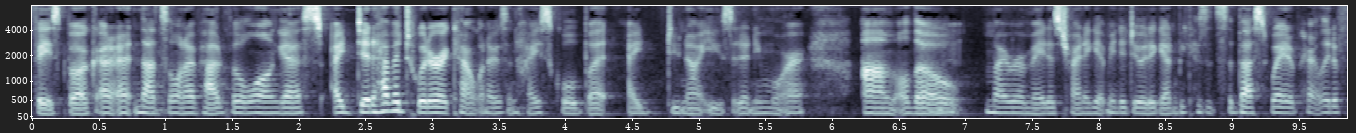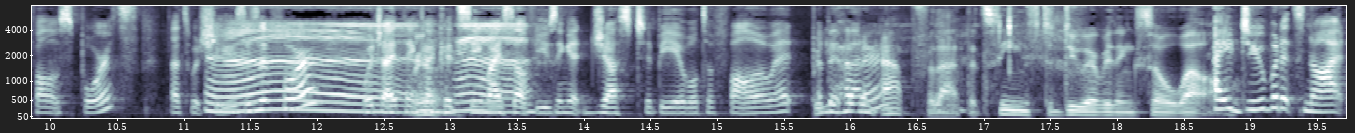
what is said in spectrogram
Facebook, and that's the one I've had for the longest. I did have a Twitter account when I was in high school, but I do not use it anymore. Um, although my roommate is trying to get me to do it again because it's the best way apparently to follow sports. That's what she uses it for, which I think I could see myself using it just to be able to follow it a But you bit have better. an app for that that seems to do everything so well. I do, but it's not.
